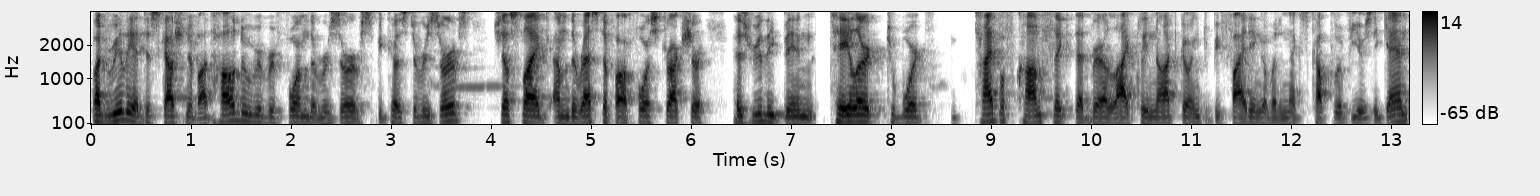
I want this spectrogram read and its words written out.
but really a discussion about how do we reform the reserves because the reserves just like um, the rest of our force structure has really been tailored towards type of conflict that we're likely not going to be fighting over the next couple of years again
